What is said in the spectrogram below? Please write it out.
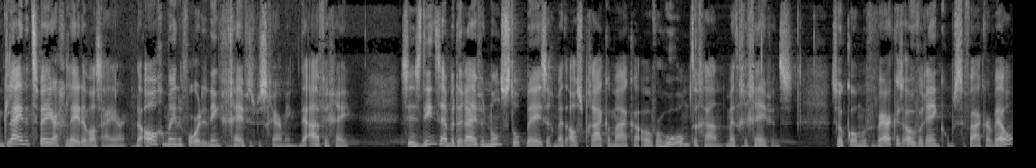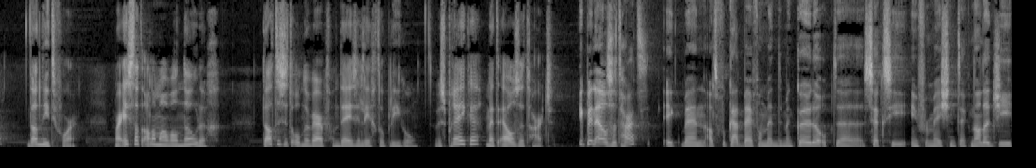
Een kleine twee jaar geleden was hij er, de Algemene Verordening Gegevensbescherming, de AVG. Sindsdien zijn bedrijven non-stop bezig met afspraken maken over hoe om te gaan met gegevens. Zo komen verwerkersovereenkomsten vaker wel dan niet voor. Maar is dat allemaal wel nodig? Dat is het onderwerp van deze Licht op Legal. We spreken met Els het Hart. Ik ben Els het Hart. Ik ben advocaat bij Van Bendem en Keulen op de sectie Information Technology.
